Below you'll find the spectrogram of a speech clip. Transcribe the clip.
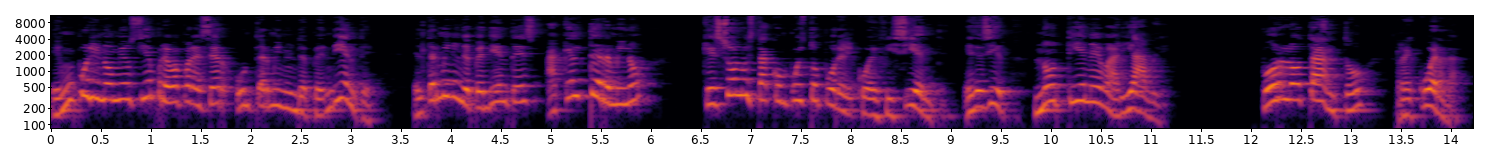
en un polinomio siempre va a aparecer un término independiente. El término independiente es aquel término que solo está compuesto por el coeficiente, es decir, no tiene variable. Por lo tanto, recuerda,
